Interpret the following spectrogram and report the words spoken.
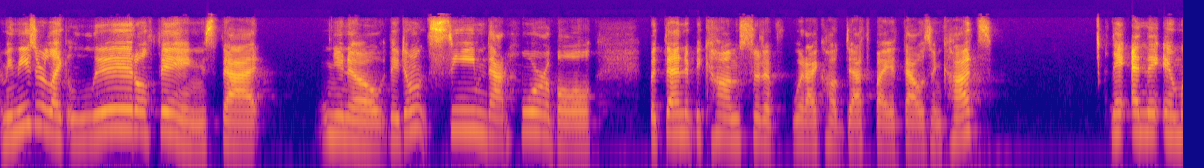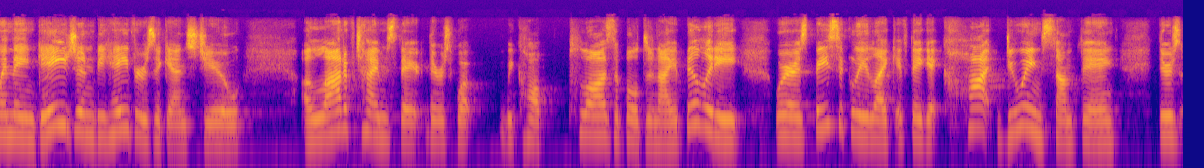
I mean, these are like little things that you know, they don't seem that horrible, but then it becomes sort of what I call death by a thousand cuts. They, and they and when they engage in behaviors against you, a lot of times they, there's what we call plausible deniability whereas basically like if they get caught doing something there's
